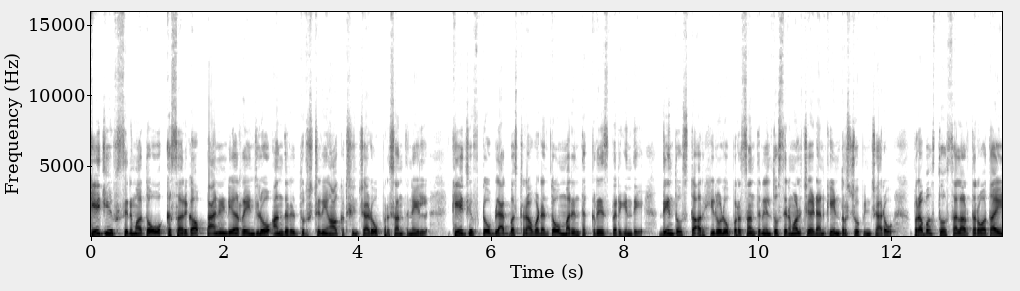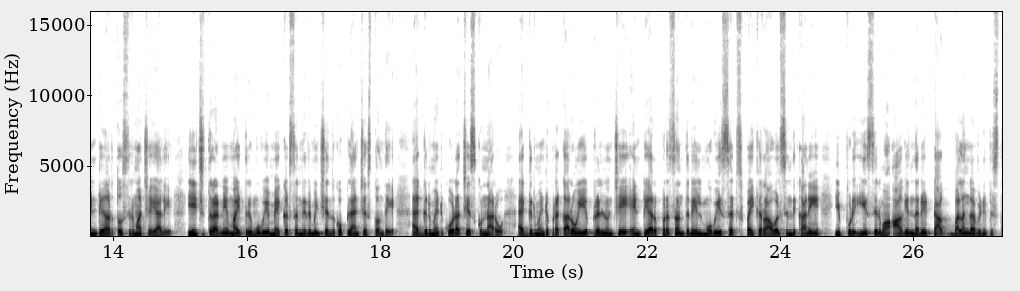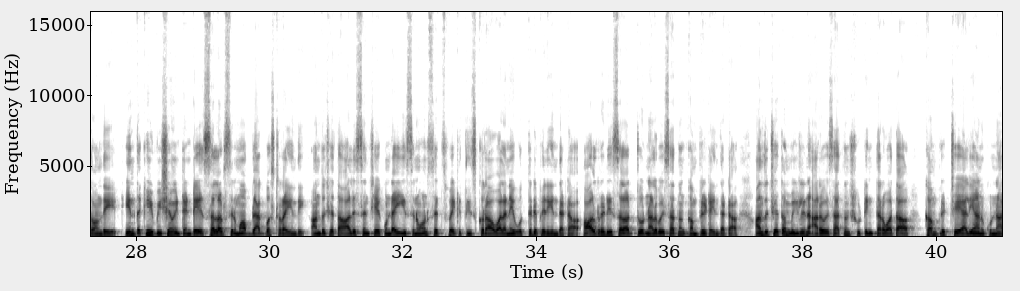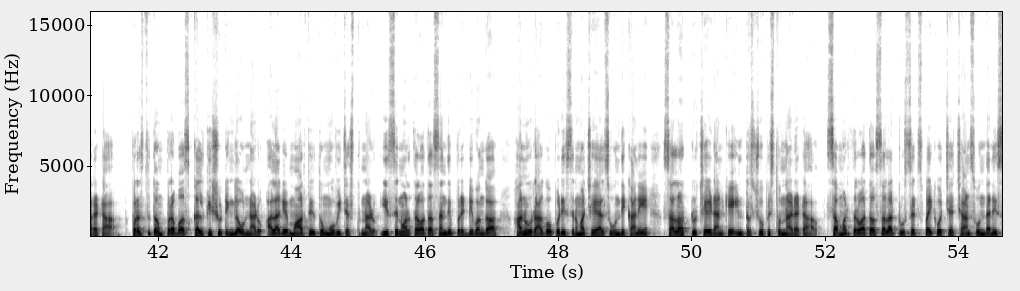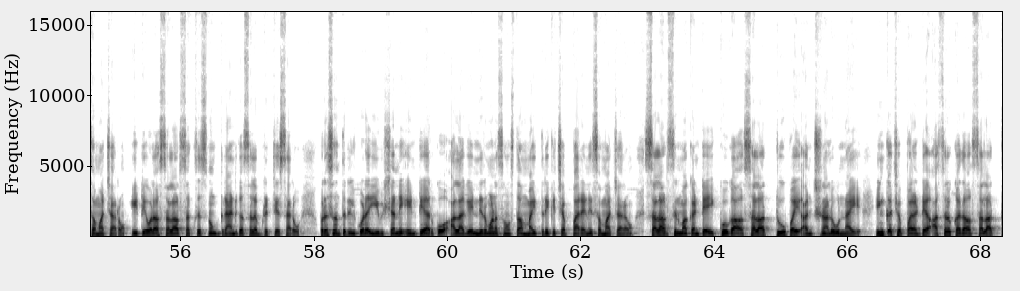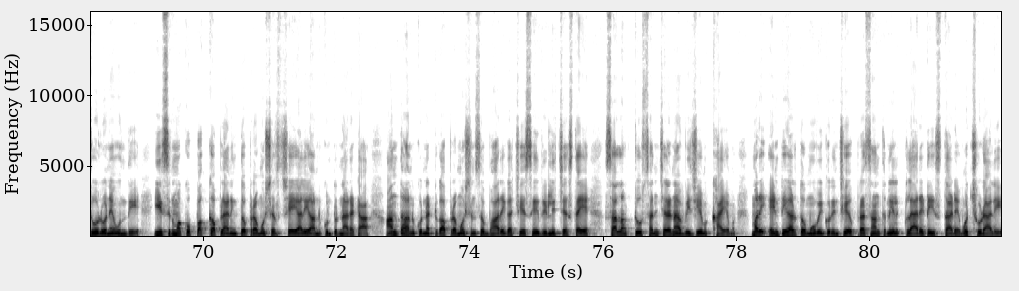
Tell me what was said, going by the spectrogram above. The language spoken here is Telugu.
కేజీఎఫ్ సినిమాతో ఒక్కసారిగా పాన్ ఇండియా రేంజ్లో అందరి దృష్టిని ఆకర్షించాడు Prashanth Neel. KGF two blockbuster అవ్వడంతో మరింత క్రేజ్ పెరిగింది. దీంతో స్టార్ హీరోలు ప్రశాంత్ నీల్తో సినిమాలు చేయడానికి ఇంట్రెస్ట్ చూపించారు. ప్రభాస్తో సలార్ తర్వాత ఎన్టీఆర్తో సినిమా చేయాలి. ఈ చిత్రాన్ని మైత్రి మూవీ మేకర్స్ నిర్మించేందుకు ప్లాన్ చేస్తోంది. అగ్రిమెంట్ కూడా చేసుకున్నారు. అగ్రిమెంట్ ప్రకారం ఏప్రిల్ నుంచి ఎన్టీఆర్ ప్రశాంత్ నీల్ మూవీ సెట్స్ పైకి రావాల్సింది కానీ ఇప్పుడు ఈ సినిమా ఆగిందని టాక్ బలంగా వినిపిస్తోంది. ఇంతకీ విషయం ఏంటంటే సలార్ సినిమా బ్లాక్ బస్టర్ అయింది. అందుచేత ఆలస్యం చేయకుండా ఈ సినిమాను సెట్స్ పైకి తీసుకురావాలనే ఒత్తిడి పెరిగిందట. ఆల్రెడీ సలార్ టూర్ నలభై శాతం కంప్లీట్ అయిందట. అందుచేత మిగిలిన అరవై శాతం షూటింగ్ తర్వాత కంప్లీట్ చేయాలి అనుకున్నారట. ప్రస్తుతం ప్రభాస్ కల్కి షూటింగ్లో ఉన్నాడు. అలాగే మారుతితో మూవీ చేస్తున్నాడు. ఈ సినిమా తర్వాత సందీప్ రెడ్డి వంగ హను రాఘోపడి సినిమా చేయాల్సి ఉంది. కానీ సలార్ టూ చేయడానికే ఇంట్రెస్ట్ చూపిస్తున్నాడట. సమ్మర్ తర్వాత సలార్ టూ సెట్స్ పైకి వచ్చే ఛాన్స్ ఉందని సమాచారం. ఇటీవల సలార్ సక్సెస్ను సెలబ్రేట్ చేశారు. ప్రశాంత్ నీల్ కూడా ఈ విషయాన్ని ఎన్టీఆర్కు అలాగే నిర్మాణ సంస్థ మైత్రికి చెప్పారని సమాచారం. సలార్ సినిమా కంటే ఎక్కువగా సలార్ టూ పై అంచనాలు ఉన్నాయి. ఇంకా చెప్పాలంటే అసలు కథ సలార్ టూలోనే ఉంది. ఈ సినిమాకు పక్క ప్లానింగ్తో ప్రమోషన్స్ చేయాలి చేయాలి అనుకుంటున్నారట. అంతా అనుకున్నట్టుగా ప్రమోషన్స్ భారీగా చేసి రిలీజ్ చేస్తే సలార్ టూ సంచలన విజయం ఖాయం. మరి ఎన్టీఆర్తో మూవీ గురించి ప్రశాంత్ నీల్ క్లారిటీ ఇస్తాడేమో చూడాలి.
